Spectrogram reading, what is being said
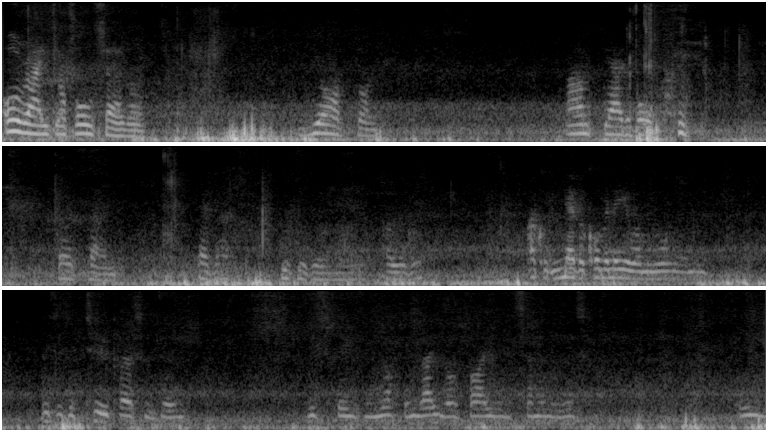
All right, or full circle? Your choice. I'm scared of This is a holiday. I could never come in here on my own. I mean, this is a two-person thing. This thing's nothing like your fire and seminaries. Mm.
